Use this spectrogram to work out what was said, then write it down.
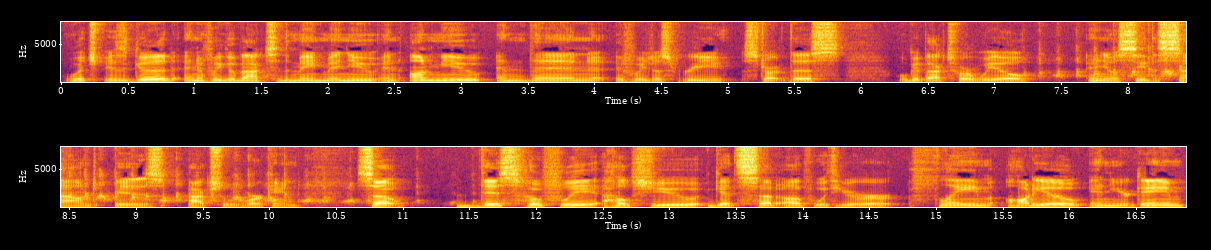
which is good. And if we go back to the main menu and unmute, and then if we just restart this, we'll get back to our wheel and you'll see the sound is actually working. So this hopefully helps you get set up with your Flame audio in your game.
